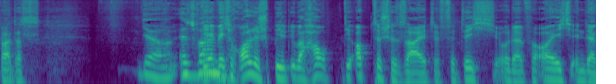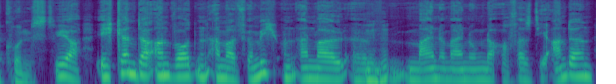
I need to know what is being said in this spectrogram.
war das, Ja, es war. welche Rolle spielt überhaupt die optische Seite für dich oder für euch in der Kunst? Ja, ich kann da antworten, einmal für mich und einmal ähm, meine Meinung nach auch was die anderen.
